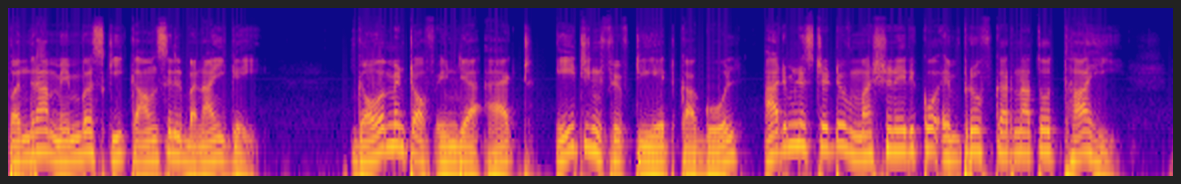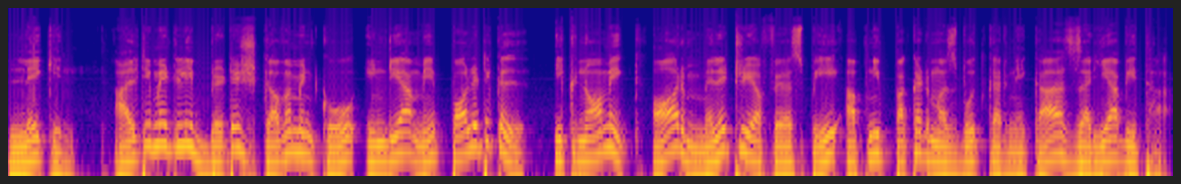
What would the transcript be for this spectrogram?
पंद्रह मेंबर्स की काउंसिल बनाई गई। गवर्नमेंट ऑफ़ इंडिया एक्ट 1858 का गोल एडमिनिस्ट्रेटिव मशीनरी को इम्प्रूव करना तो था ही। लेकिन अल्टीमेटली ब्रिटिश गवर्नमेंट को इंडिया में पॉलिटिकल इकोनॉमिक और मिलिट्री अफेयर्स पे अपनी पकड़ मज़बूत करने का ज़रिया भी था।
